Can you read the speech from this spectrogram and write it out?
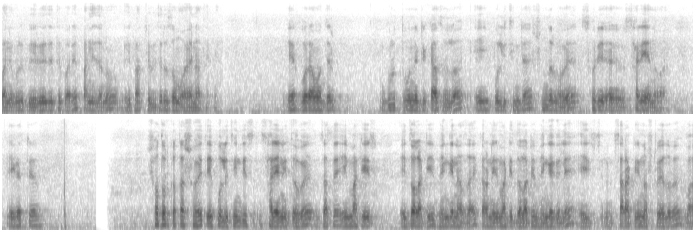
পানিগুলো বের হয়ে যেতে পারে, পানি যেন এই পাত্রের ভিতরে জমা হয়ে না থাকে। এরপর আমাদের গুরুত্বপূর্ণ একটি কাজ হলো এই পলিথিনটা সুন্দরভাবে ছড়িয়ে ছাড়িয়ে নেওয়া। এক্ষেত্রে সতর্কতার সহিত এই পলিথিনটি ছাড়িয়ে নিতে হবে যাতে এই মাটির, এই দলাটি ভেঙে না যায়। কারণ এই মাটির দলাটি ভেঙে গেলে এই চারাটি নষ্ট হয়ে যাবে বা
